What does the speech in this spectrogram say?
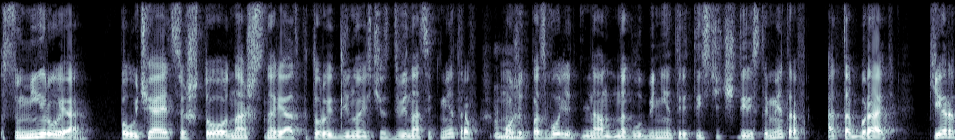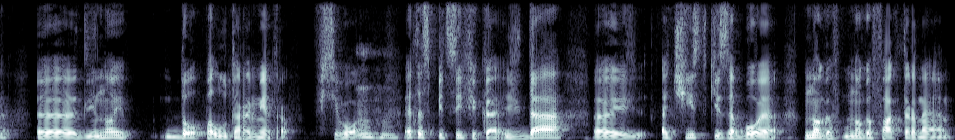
суммируя, получается, что наш снаряд, который длиной сейчас 12 метров, угу. может позволить нам на глубине 3400 метров отобрать керн э, длиной до полутора метров всего. Угу. Это специфика льда, э, очистки забоя, много, многофакторная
